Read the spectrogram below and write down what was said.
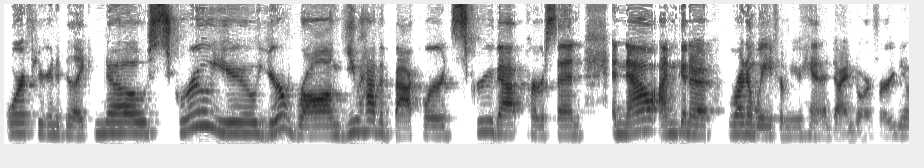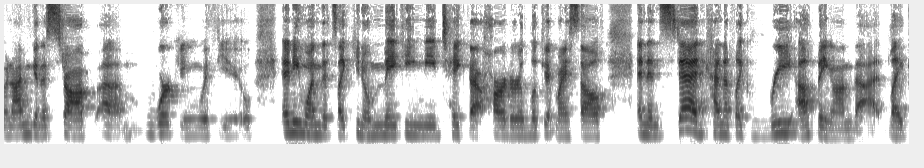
or if you're going to be like, no, screw you, you're wrong, you have it backwards, screw that person and now I'm to run away from you, Hannah Deindorfer, you know, and I'm to stop um, working with you. Anyone that's like, you know, making me take that harder look at myself and instead kind of like re upping on that. Like,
